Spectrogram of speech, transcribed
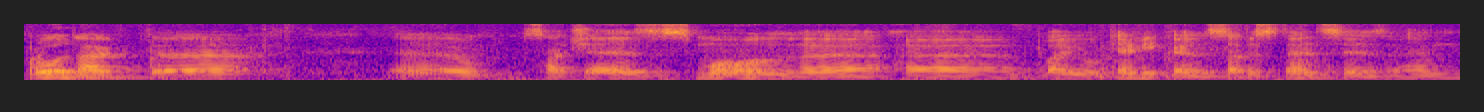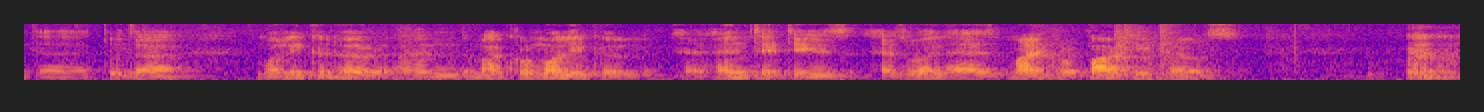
product uh, uh, such as small uh, uh, biochemical substances and uh, to the molecular and macromolecule uh, entities as well as microparticles.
